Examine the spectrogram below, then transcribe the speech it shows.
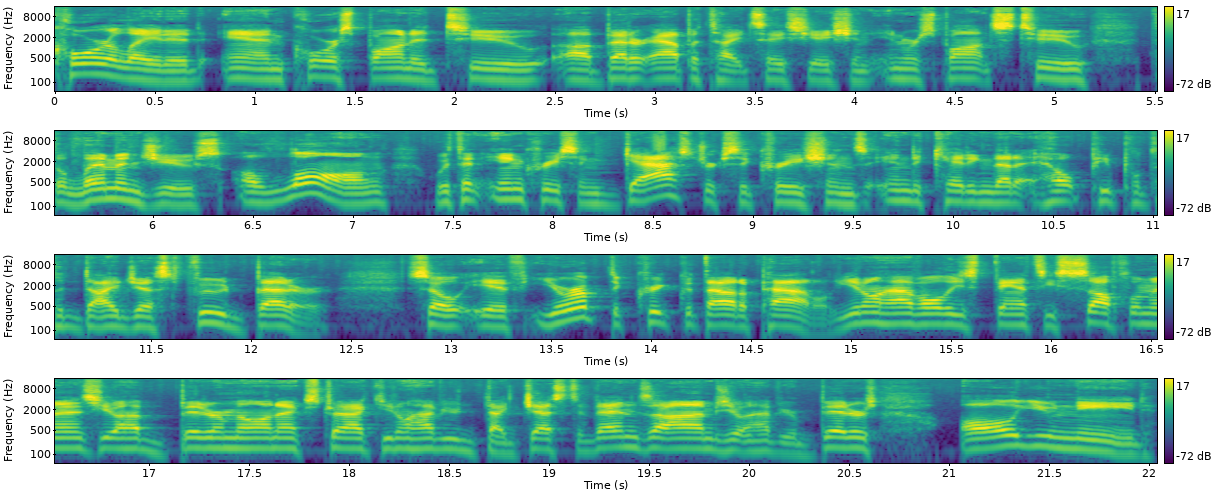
correlated and corresponded to uh, better appetite satiation in response to the lemon juice, along with an increase in gastric secretions, indicating that it helped people to digest food better. So, if you're up the creek without a paddle, you don't have all these fancy supplements, you don't have bitter melon extract, you don't have your digestive enzymes, you don't have your bitters, all you need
